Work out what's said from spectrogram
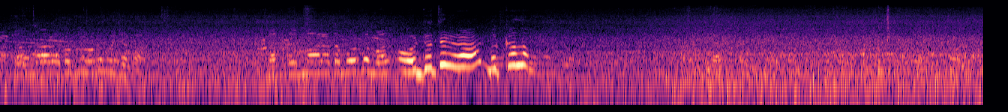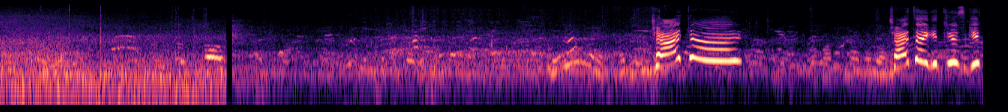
Kaptan mağara adamı orada mı acaba? Kaptan mağara adamı orada mı? Oradadır ha. Bakalım. Çağatay. Çağatay git yüz git.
